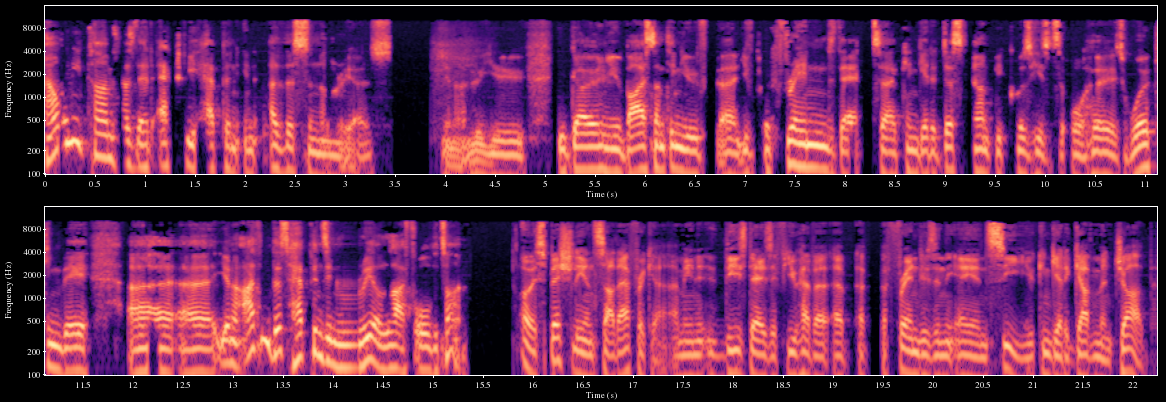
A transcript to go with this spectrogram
how many times does that actually happen in other scenarios? You know, you you go and you buy something. You've uh, you've got a friend that uh, can get a discount because his or her is working there. Uh, uh, you know, I think this happens in real life all the time. Oh, especially in South Africa. I mean, these days, if you have a, a, a friend who's in the ANC, you can get a government job.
